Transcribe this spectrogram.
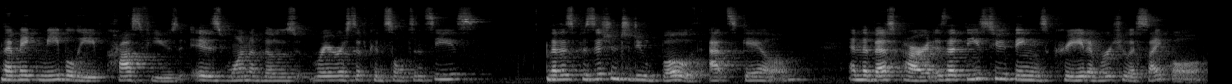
that make me believe Crossfuze is one of those rarest of consultancies that is positioned to do both at scale. And the best part is that these two things create a virtuous cycle.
